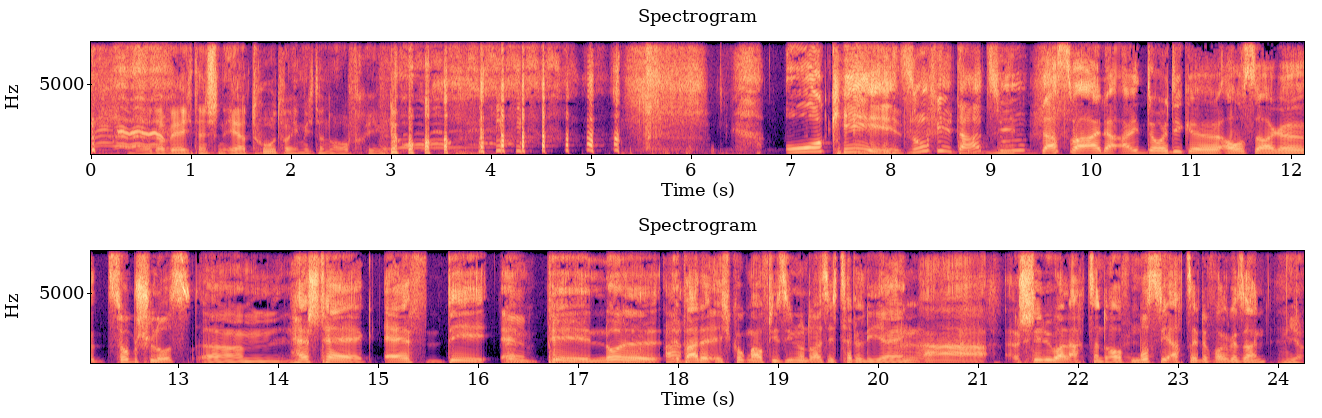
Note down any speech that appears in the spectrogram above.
Nee, da wäre ich dann schon eher tot, weil ich mich da nur aufrege. Okay. so viel dazu? Das war eine eindeutige Aussage zum Schluss. Ähm, Hashtag FDMP0. Ah. Warte, ich guck mal auf die 37 Zettel, die hier hängen. Ah, steht überall 18 drauf. Muss die 18. Folge sein. Ja,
